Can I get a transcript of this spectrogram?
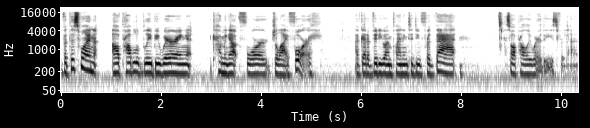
But this one I'll probably be wearing coming up for July 4th. I've got a video I'm planning to do for that. So I'll probably wear these for that.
